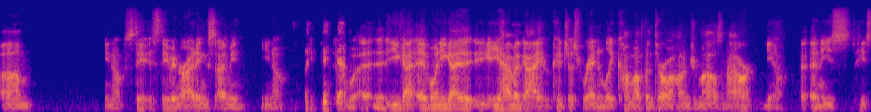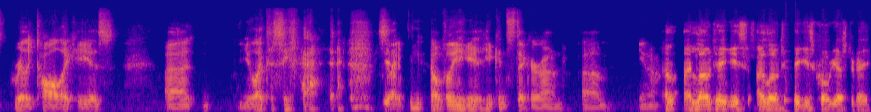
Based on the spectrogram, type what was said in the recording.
um, you know, Ste Stephen Ridings. I mean, you know, uh, you got when you got you have a guy who could just randomly come up and throw 100 miles an hour you know and he's he's really tall like he is uh you like to see that so Yeah. hopefully he, he can stick around um you know I, I loved Higgy's. I loved Higgy's quote yesterday.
